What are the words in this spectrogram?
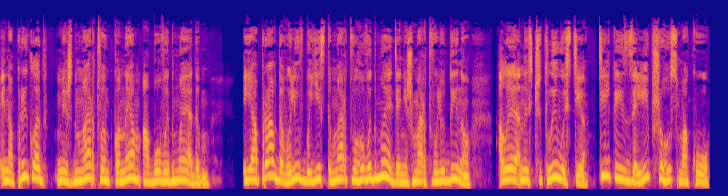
і, наприклад, між мертвим конем або ведмедем. Я правда волів би їсти мертвого ведмедя, ніж мертву людину, але не з чутливості, тільки із за ліпшого смаку.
